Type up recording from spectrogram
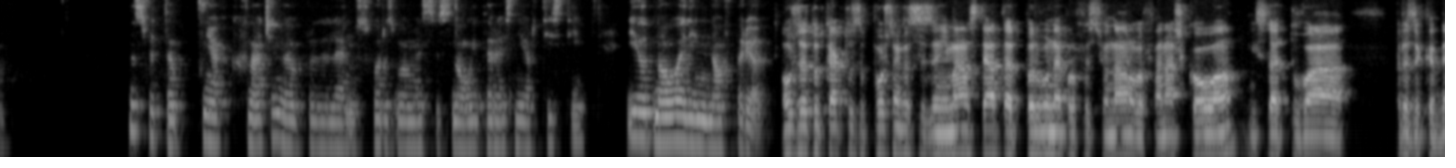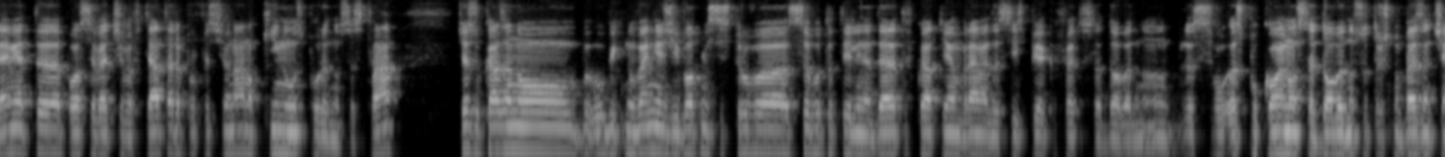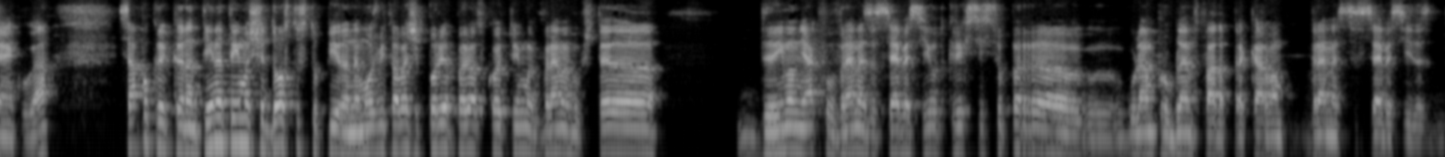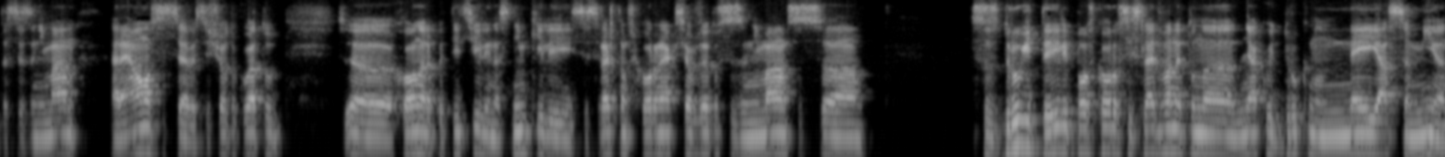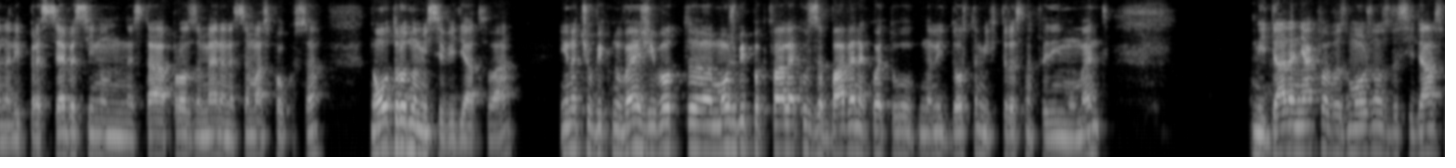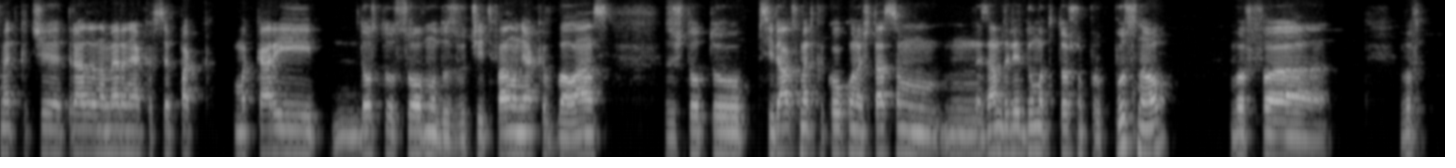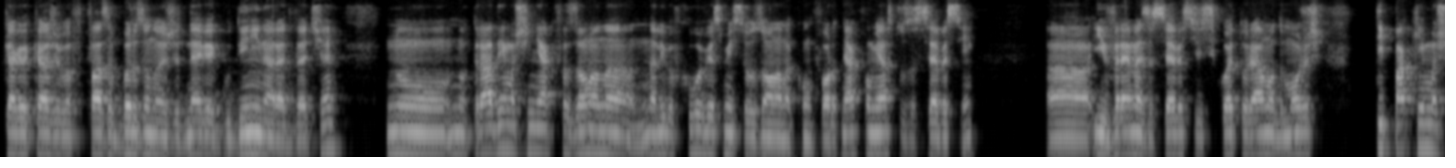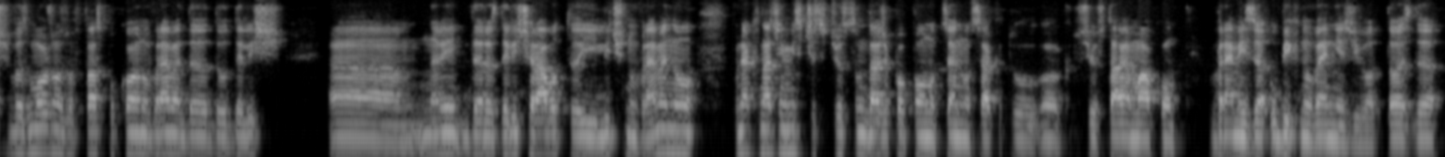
на света по някакъв начин да определено свързваме с много интересни артисти и отново един нов период. Още ето, както започнах да се занимавам с театър, първо непрофесионално в една школа и след това през академията, после вече в театъра, професионално кино, споредно с това. Често казано, обикновения живот ми се струва съботата или неделята, в която имам време да си изпия кафето следобедно, спокойно следобедно, сутрешно, без значение кога. Сега покрай карантината имаше доста стопиране. Може би това беше първият период, в който имах време въобще да, да имам някакво време за себе си. Открих си супер голям проблем в това да прекарвам време с себе си, да, да се занимавам реално с себе си, защото когато а, ходя на репетиции или на снимки или се срещам с хора, някакси общо се занимавам с а, с другите или по-скоро с изследването на някой друг, но не и аз самия, нали, през себе си, но не става просто за мен, не съм аз фокуса. Много трудно ми се видя това. Иначе обикновен живот, може би пък това леко забавяне, което нали, доста ми втръсна в един момент, ми даде някаква възможност да си дам сметка, че трябва да намеря някакъв все пак, макар и доста условно да звучи това, но някакъв баланс – защото си дах сметка колко неща съм, не знам дали е думата точно пропуснал в, в как да кажа, в това забързано ежедневие години наред вече, но, но трябва да имаш и някаква зона на, нали, в хубавия смисъл зона на комфорт, някакво място за себе си а, и време за себе си, с което реално да можеш, ти пак имаш възможност в това спокойно време да, да отделиш нали, да разделиш работа и лично време, но по някакъв начин мисля, че се чувствам даже по-пълноценно сега, като, като си оставя малко време и за обикновения живот. Тоест да,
